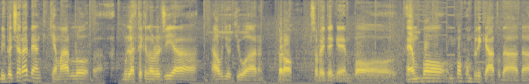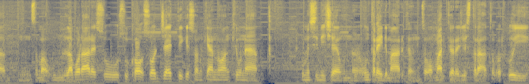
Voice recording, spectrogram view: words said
Mi piacerebbe anche chiamarlo uh, la tecnologia audio QR, però sapete che è un po', è un po', un po complicato da, da insomma, lavorare su, su, su oggetti che, sono, che, hanno anche una, come si dice, un, un trademark, insomma, un marchio registrato, per cui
